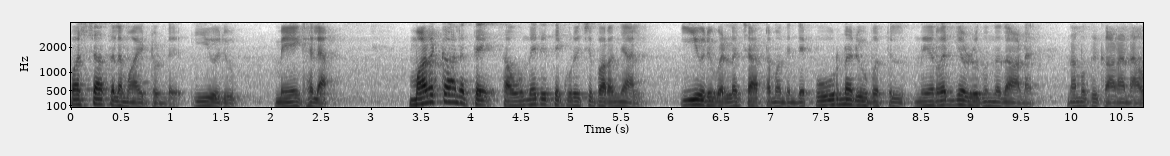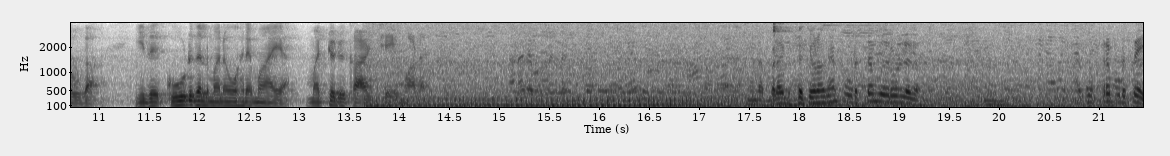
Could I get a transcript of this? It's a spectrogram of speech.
പശ്ചാത്തലമായിട്ടുണ്ട് ഈ ഒരു മേഖല. മഴക്കാലത്തെ സൗന്ദര്യത്തെക്കുറിച്ച് പറഞ്ഞാൽ ഈ ഒരു വെള്ളച്ചാട്ടം അതിന്റെ പൂർണ രൂപത്തിൽ നിറഞ്ഞൊഴുകുന്നതാണ് നമുക്ക് കാണാനാവുക ഇത് കൂടുതൽ മനോഹരമായ മറ്റൊരു കാഴ്ചയുമാണ് പുടുത്തേ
